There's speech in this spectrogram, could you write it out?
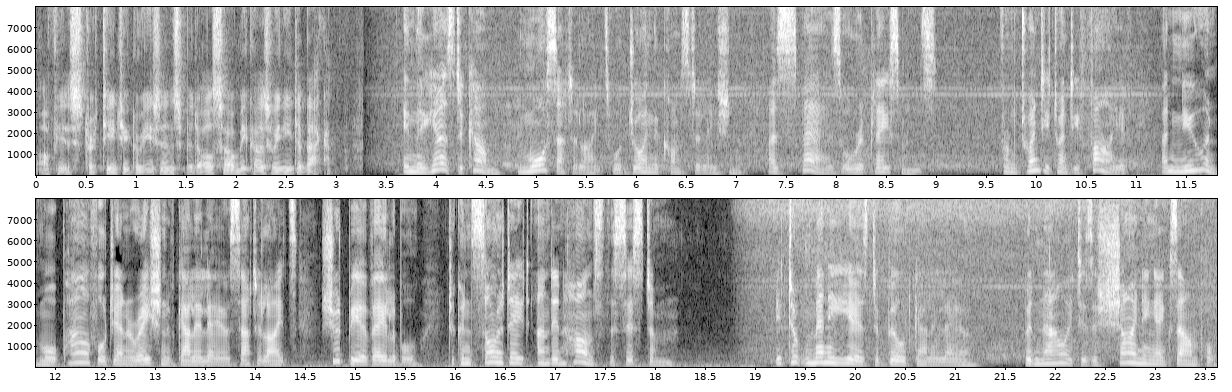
obvious strategic reasons, but also because we need a backup. In the years to come, more satellites will join the constellation as spares or replacements. From 2025, a new and more powerful generation of Galileo satellites should be available to consolidate and enhance the system. It took many years to build Galileo, but now it is a shining example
